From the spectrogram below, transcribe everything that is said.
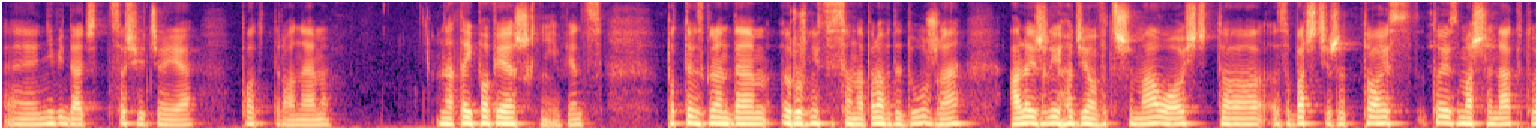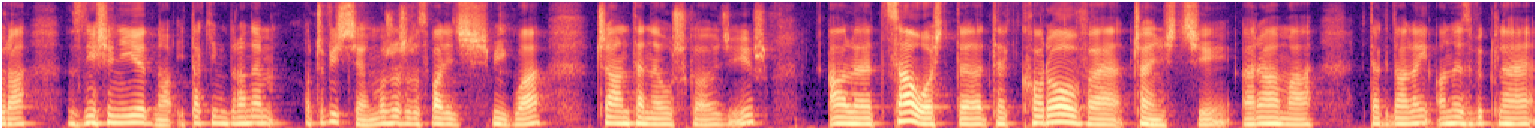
e, nie widać co się dzieje pod dronem na tej powierzchni, więc pod tym względem różnice są naprawdę duże, ale jeżeli chodzi o wytrzymałość, to zobaczcie, że to jest, to jest maszyna, która zniesie nie jedno i takim dronem oczywiście możesz rozwalić śmigła, czy antenę uszkodzisz, ale całość, te, te korowe części, rama i tak dalej, one zwykle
